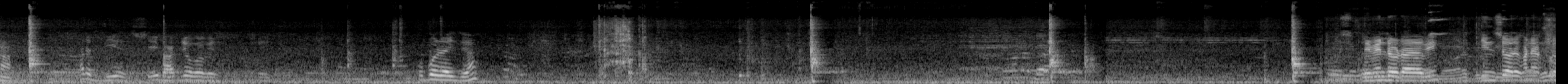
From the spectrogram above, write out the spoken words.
না? আরে দিয়ে সেই ভাগ্য হবে। সেই উপর রাইস হ্যাঁ? পেমেন্ট ওটা যাবি তিনশো আর এখানে একশো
